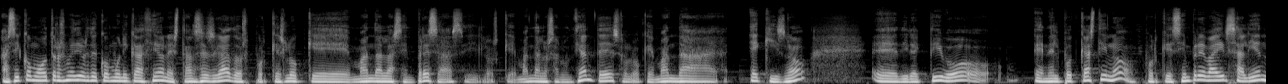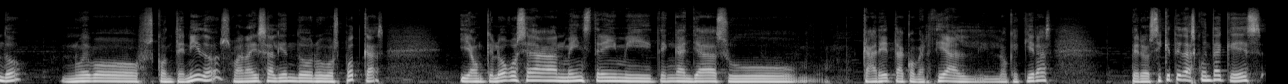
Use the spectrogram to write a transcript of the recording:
Así como otros medios de comunicación están sesgados porque es lo que mandan las empresas y los que mandan los anunciantes o lo que manda X, ¿no? Eh, directivo. En el podcasting no, porque siempre va a ir saliendo nuevos contenidos, van a ir saliendo nuevos podcasts y aunque luego se hagan mainstream y tengan ya su careta comercial y lo que quieras, pero sí que te das cuenta que es,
